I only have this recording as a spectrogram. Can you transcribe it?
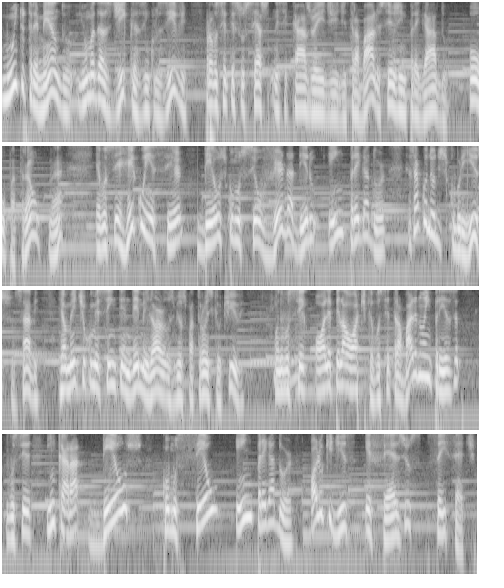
muito tremendo. E uma das dicas, inclusive, para você ter sucesso nesse caso aí de, de trabalho, seja empregado ou patrão, né? É você reconhecer Deus como seu verdadeiro empregador. Você sabe quando eu descobri isso, sabe? Realmente eu comecei a entender melhor os meus patrões que eu tive. Sim. Quando você olha pela ótica, você trabalha numa empresa e você encarar Deus como seu empregador. Olha o que diz Efésios 6:7.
